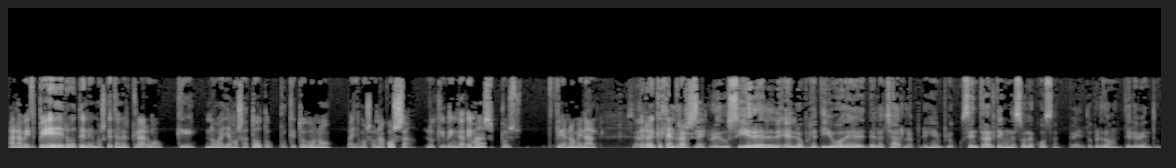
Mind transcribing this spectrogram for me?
a la vez, pero tenemos que tener claro que no vayamos a todo, porque todo no, vayamos a una cosa, lo que venga de más, pues fenomenal, O sea, pero hay que reducir- centrarse. Reducir el, el objetivo de, de la charla, por ejemplo, centrarte en una sola cosa. Evento, perdón, del evento.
